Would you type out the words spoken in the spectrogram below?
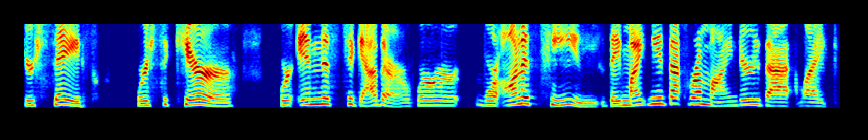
you're safe, we're secure, we're in this together, we're we're on a team. They might need that reminder that like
